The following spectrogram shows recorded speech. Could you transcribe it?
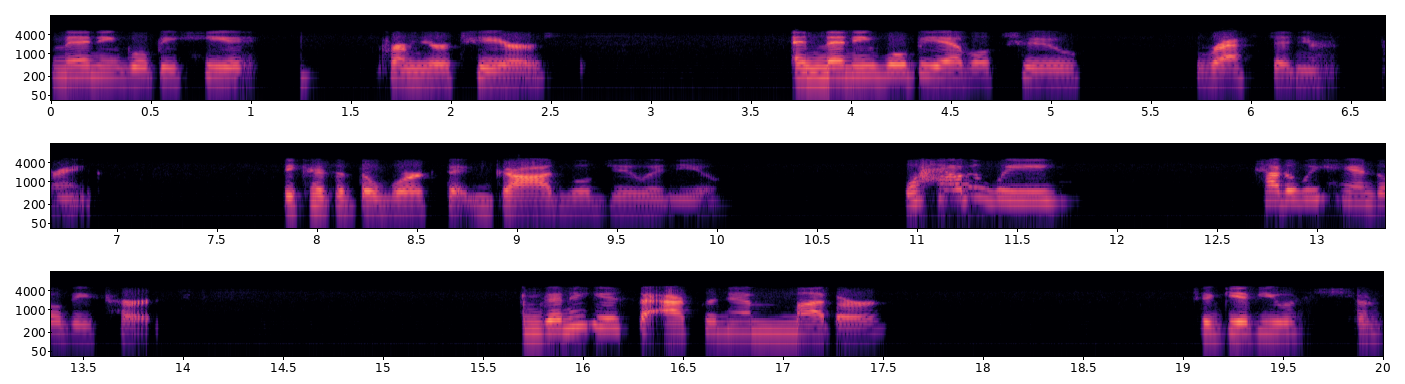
many will be healed from your tears, and many will be able to rest in your strength because of the work that God will do in you. Well, how do we how do we handle these hurts? I'm going to use the acronym MOTHER to give you a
